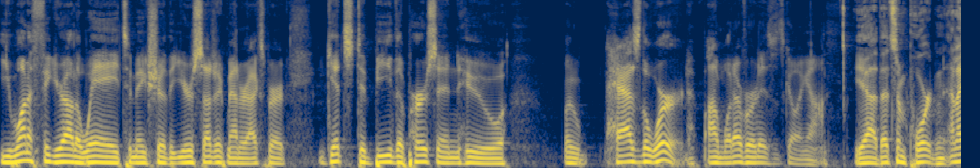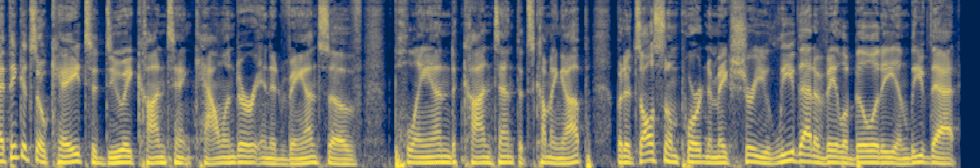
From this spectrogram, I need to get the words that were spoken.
you want to figure out a way to make sure that your subject matter expert gets to be the person who who has the word on whatever it is that's going on. Yeah, that's important. And I think it's okay to do a content calendar in advance of planned content that's coming up, but it's also important to make sure you leave that availability and leave that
